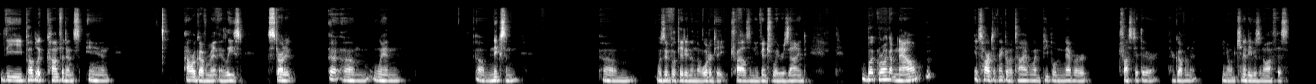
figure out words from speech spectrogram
the public confidence in our government, at least, started uh, um, when um, Nixon um, was implicated in the Watergate trials and eventually resigned. But growing up now, it's hard to think of a time when people never trusted their their government. You know, when Kennedy was in office,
